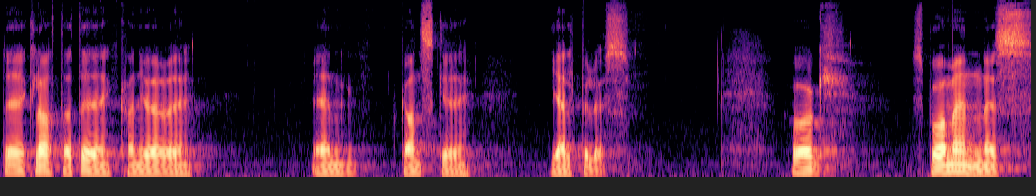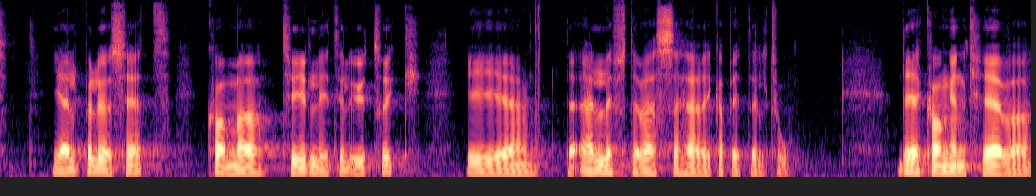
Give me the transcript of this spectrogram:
Det er klart at det kan gjøre en ganske hjelpeløs. Og spåmennenes hjelpeløshet kommer tydelig til uttrykk i eh, det ellevte verset her i kapittel to. Det kongen krever,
